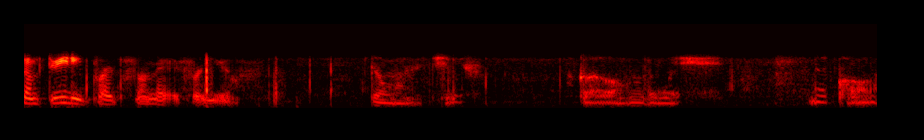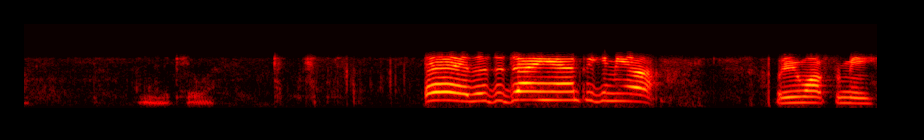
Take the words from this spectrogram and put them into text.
some 3D parts from it for you. Don't want to. I'll go on the wish. I'm going to call. I'm going to kill her. Hey, there's a hand picking me up. What do you want from me?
